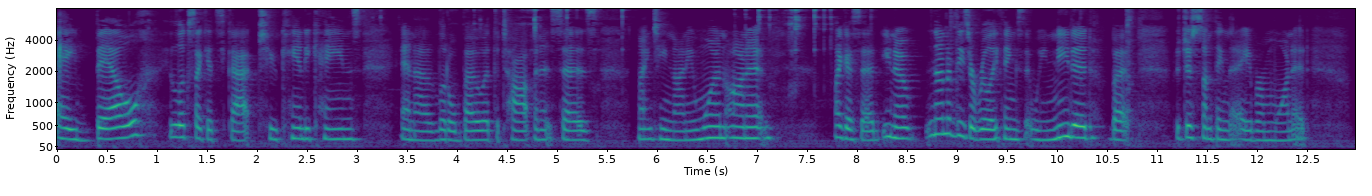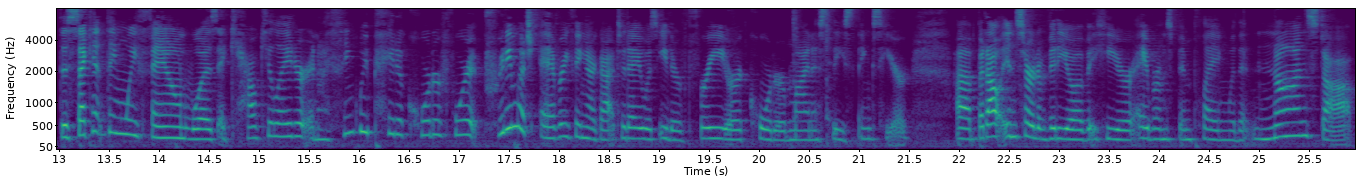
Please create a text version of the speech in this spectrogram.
a bell. It looks like it's got two candy canes and a little bow at the top and it says 1991 on it. Like I said, you know, none of these are really things that we needed, but it's just something that Abram wanted. The second thing we found was a calculator, and I think we paid a quarter for it. Pretty much everything I got today was either free or a quarter minus these things here. Uh, but I'll insert a video of it here. Abram's been playing with it nonstop,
